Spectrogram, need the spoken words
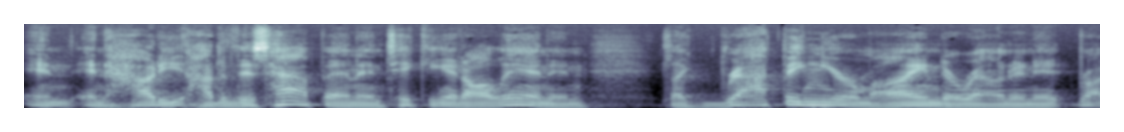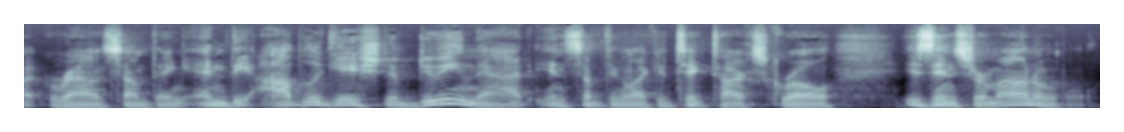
and and how do you, how did this happen? And taking it all in and like wrapping your mind around in it around something. And the obligation of doing that in something like a TikTok scroll is insurmountable.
